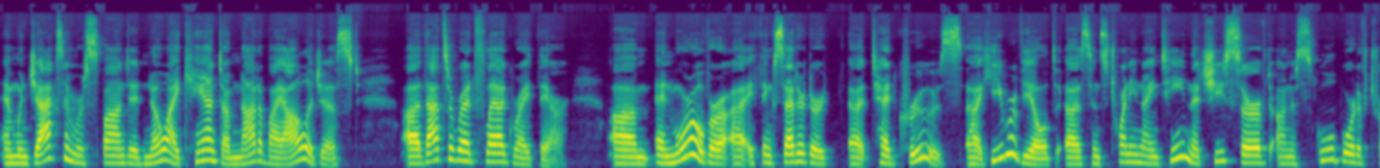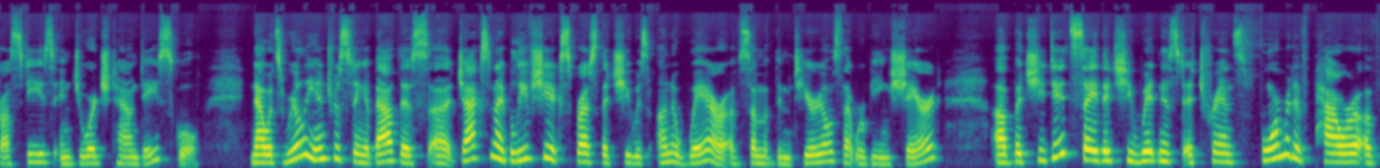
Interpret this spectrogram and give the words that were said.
And when Jackson responded, No, I can't. I'm not a biologist, uh, that's a red flag right there. Um, and moreover, I think Senator uh, Ted Cruz, uh, he revealed uh, since 2019 that she served on a school board of trustees in Georgetown Day School. Now, what's really interesting about this, uh, Jackson, I believe she expressed that she was unaware of some of the materials that were being shared. Uh, but she did say that she witnessed a transformative power of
